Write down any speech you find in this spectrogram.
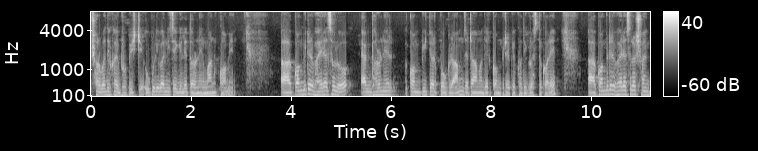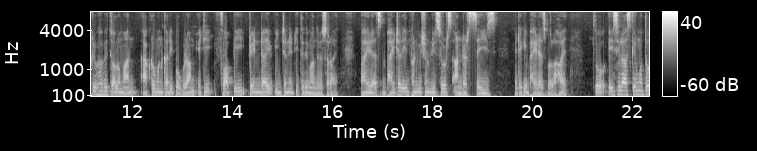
সর্বাধিক হয় ভূপৃষ্ঠে। উপরি বা নিচে গেলে ত্বরণের মান কমে। কম্পিউটার ভাইরাস হলো এক ধরনের কম্পিউটার প্রোগ্রাম যেটা আমাদের কম্পিউটারকে ক্ষতিগ্রস্ত করে। কম্পিউটার ভাইরাস হলো স্বয়ংক্রিয়ভাবে চলমান আক্রমণকারী প্রোগ্রাম। এটি ফ্লপি, পেন ড্রাইভ, ইন্টারনেট ইত্যাদির মাধ্যমে ছড়ায়। Virus, vital information resource under seize, এটাকে ভাইরাস বলা হয়। তো এই ছিল আজকের মতো।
